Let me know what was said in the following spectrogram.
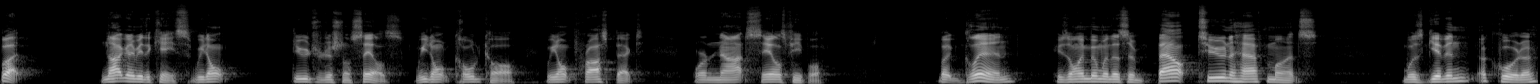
But not going to be the case. We don't do traditional sales. We don't cold call. We don't prospect. We're not salespeople. But Glenn, who's only been with us about two and a half months, was given a quota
